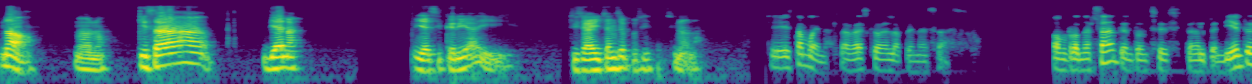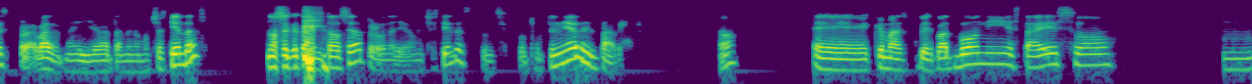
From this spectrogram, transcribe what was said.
No, no, no. Quizá Diana. Ella sí quería y si hay chance, pues sí. Si no, no. Sí, están buenas. La verdad es que vale la pena esas Home Runner Sand. Entonces, están al pendientes. Pero, Van a llegar también a muchas tiendas. No sé qué tan limitado sea, pero van a llegar a muchas tiendas. Entonces, oportunidades va a haber. ¿no? Eh, ¿Qué más? ¿Ves Bad Bunny? Está eso. Mm,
